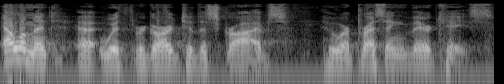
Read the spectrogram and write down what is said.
element uh, with regard to the scribes who are pressing their case.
